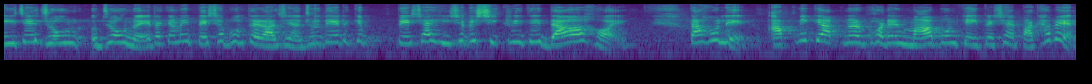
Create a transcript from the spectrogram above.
এই যে যৌন যৌন, এটাকে আমি পেশা বলতে রাজি না, যদি এটাকে পেশা হিসেবে স্বীকৃতি দেওয়া হয়, তাহলে আপনি কি আপনার ঘরের মা বোনকে এই পেশায় পাঠাবেন?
